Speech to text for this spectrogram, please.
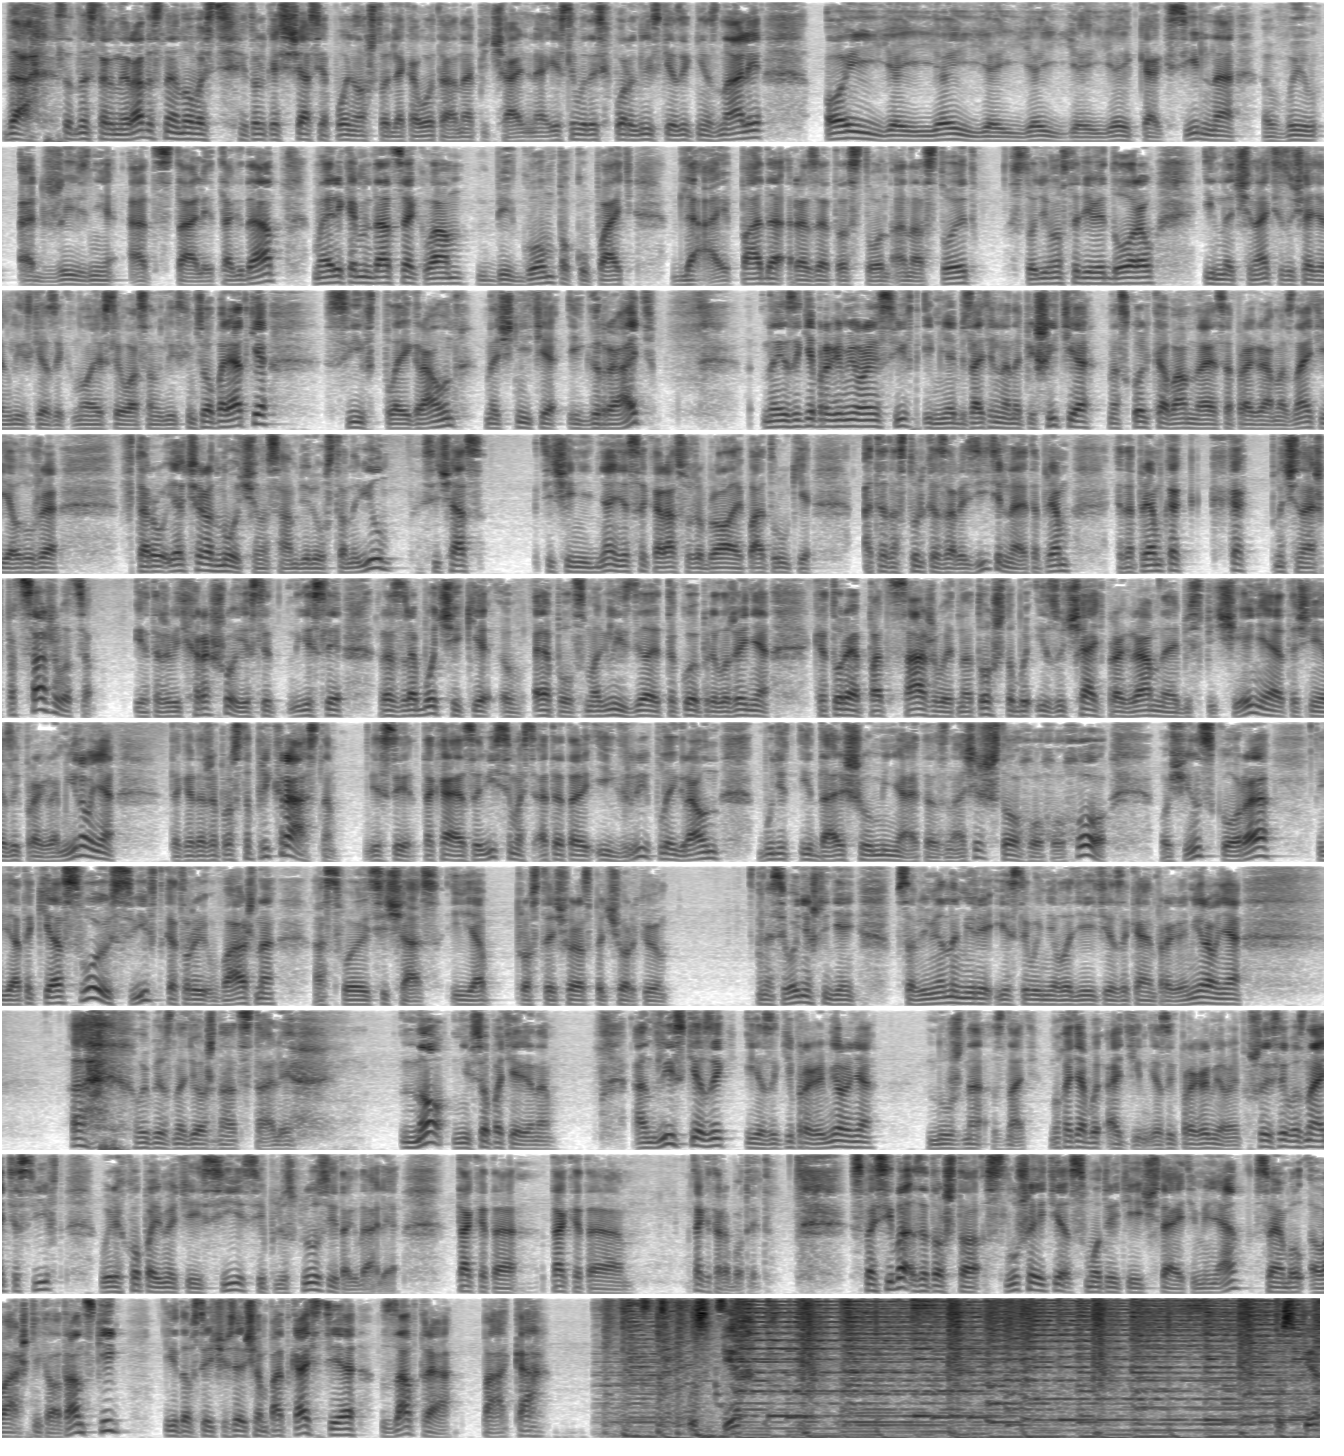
да, с одной стороны, радостная новость, и только сейчас я понял, что для кого-то она печальная. Если вы до сих пор английский язык не знали, ой-ой-ой-ой-ой-ой, как сильно вы от жизни отстали. Тогда моя рекомендация к вам – бегом покупать для iPad Rosetta Stone. Она стоит 199 долларов и начинать изучать английский язык. Ну а если у вас с английским все в порядке, Swift Playground, начните играть на языке программирования Swift, и мне обязательно напишите, насколько вам нравится программа. Знаете, я вот уже второй, я вчера ночью на самом деле установил, сейчас в течение дня несколько раз уже брал iPad руки. Это настолько заразительно, это прям, это прям как, как начинаешь подсаживаться. И это же ведь хорошо, если, если разработчики в Apple смогли сделать такое приложение, которое подсаживает на то, чтобы изучать программное обеспечение, точнее язык программирования, так это же просто прекрасно. Если такая зависимость от этой игры Playground будет и дальше у меня, это значит, что хо-хо-хо, очень скоро я таки освою Swift, который важно освоить сейчас. И я просто еще раз подчеркиваю, на сегодняшний день в современном мире, если вы не владеете языками программирования, ах, вы безнадежно отстали. Но не все потеряно. Английский язык и языки программирования нужно знать. Ну, хотя бы один язык программирования. Потому что если вы знаете Swift, вы легко поймете и C, C++ и так далее. Так это, так это, так это работает. Спасибо за то, что слушаете, смотрите и читаете меня. С вами был ваш Николай Танский. И до встречи в следующем подкасте завтра. Пока. Успех. Успех.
